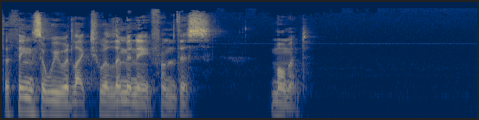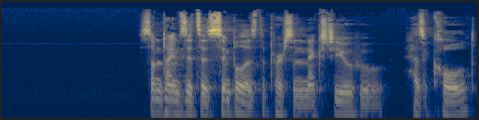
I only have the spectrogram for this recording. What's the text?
the things that we would like to eliminate from this moment. Sometimes it's as simple as the person next to you who has a cold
